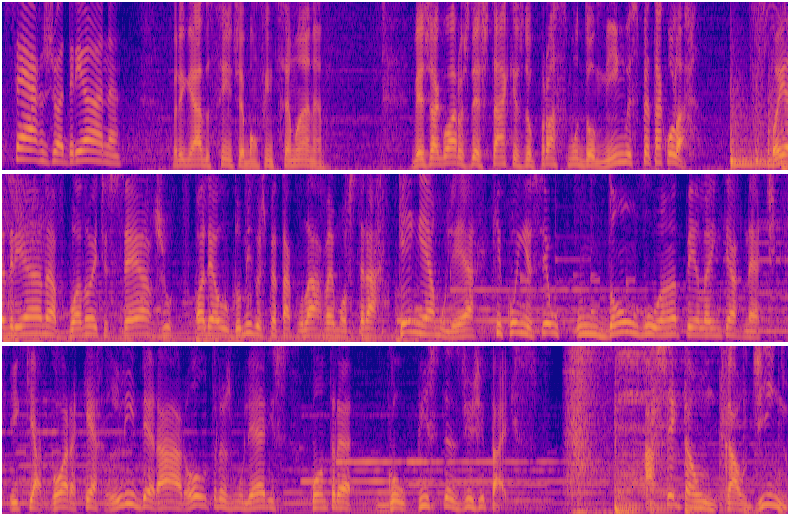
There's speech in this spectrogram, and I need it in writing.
Sérgio, Adriana. Obrigado, Cíntia. Bom fim de semana. Veja agora os destaques do próximo Domingo Espetacular. Oi, Adriana. Boa noite, Sérgio. Olha, o Domingo Espetacular vai mostrar quem é a mulher que conheceu um Dom Juan pela internet e que agora quer liderar outras mulheres contra golpistas digitais. Aceita um caldinho?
